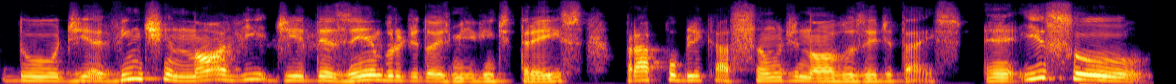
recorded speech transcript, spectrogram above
do dia 29 de dezembro de 2023 para a publicação de novos editais. É, isso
